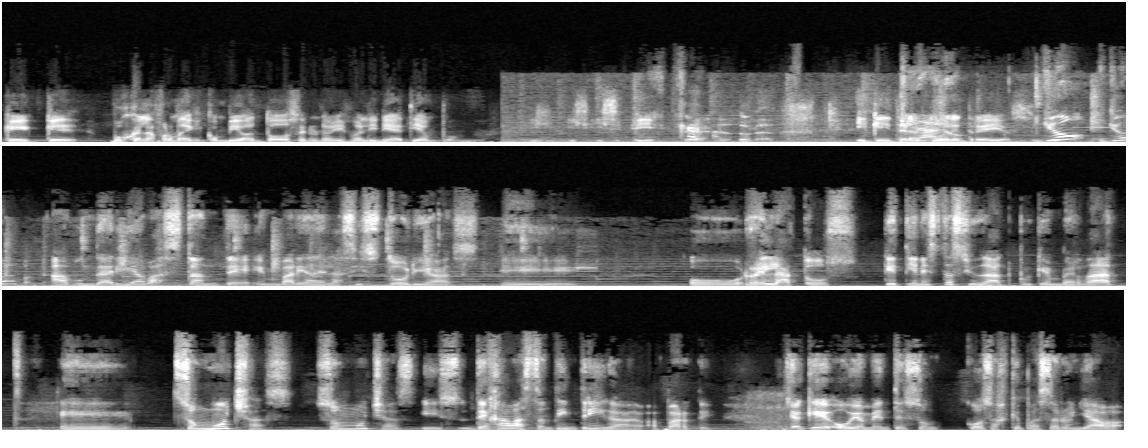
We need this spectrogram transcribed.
Que, que, buscan la forma de que convivan todos en una misma línea de tiempo y, y, y, y que interactúen claro. entre ellos. Yo, yo abundaría bastante en varias de las historias eh, o relatos que tiene esta ciudad, porque en verdad eh, son muchas, son muchas y deja bastante intriga aparte, ya que obviamente son cosas que pasaron ya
